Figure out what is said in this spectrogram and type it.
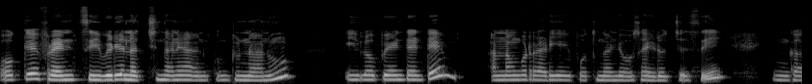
ఓకే ఫ్రెండ్స్ ఈ వీడియో నచ్చిందని అనుకుంటున్నాను. ఈలోపు ఏంటంటే అన్నం కూడా రెడీ అయిపోతుందండి ఓ సైడ్ వచ్చేసి. ఇంకా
